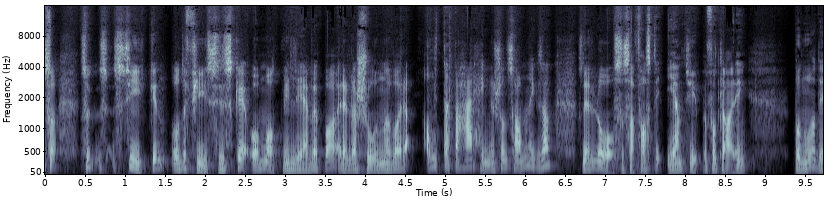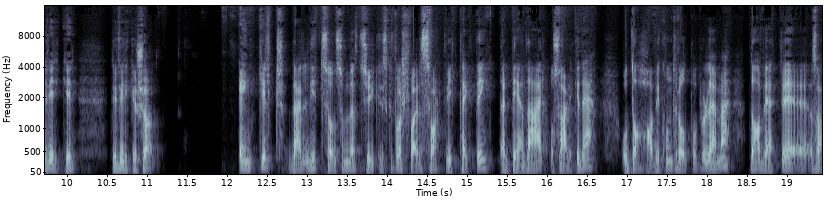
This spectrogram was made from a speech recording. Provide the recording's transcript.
Så, så, Psyken og det fysiske og måten vi lever på, relasjonene våre, alt dette her henger sånn sammen. ikke sant? Så Det låser seg fast i én type forklaring på noe. Det virker, det virker så enkelt. Det er litt sånn som det psykiske forsvaret, svart-hvitt-tenkning. Det er det det er, og så er det ikke det. Og da har vi kontroll på problemet. Da vet vi, altså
